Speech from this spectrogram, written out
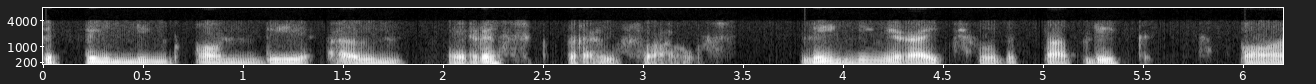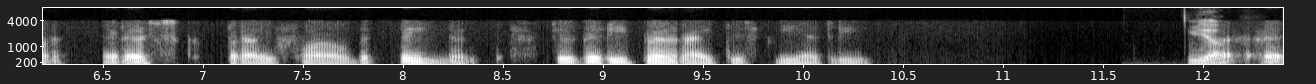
depending on their own risk profiles lending rates for the public are risk profile dependent. So the repo rate is merely yeah. uh, uh,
